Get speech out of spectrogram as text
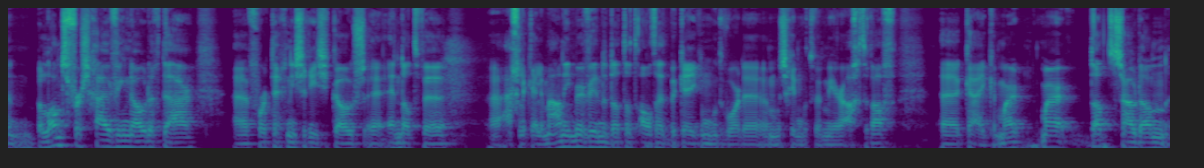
een balansverschuiving nodig daar voor technische risico's. en dat we eigenlijk helemaal niet meer vinden dat dat altijd bekeken moet worden. Misschien moeten we meer achteraf kijken. Maar, maar dat zou dan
